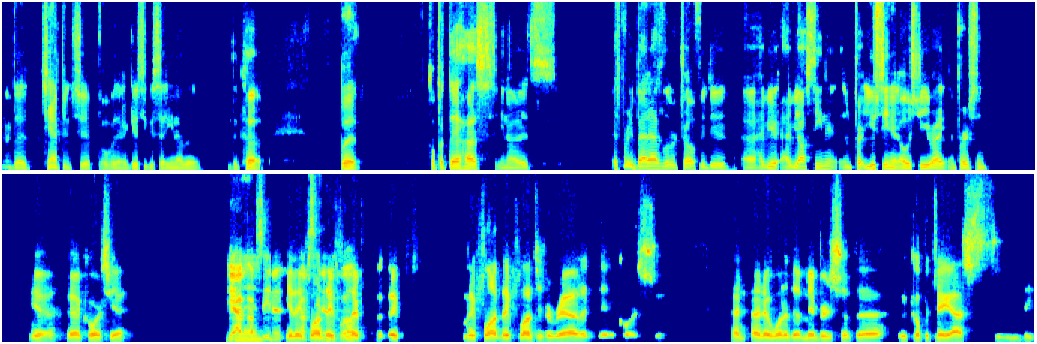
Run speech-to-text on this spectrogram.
the championship over there. I guess you could say, you know, the the cup. But Copa Tejas, you know, it's it's pretty badass little trophy, dude. Uh, have you have y'all seen it in per- you've seen it OSG right in person? Yeah, yeah, of course, yeah. yeah, I've, And I've seen it. Yeah, they I've flaunt, they, it well. they, they, they flaunt, they flaunted around, and then of course, I, I know one of the members of the Copa Tejas, they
